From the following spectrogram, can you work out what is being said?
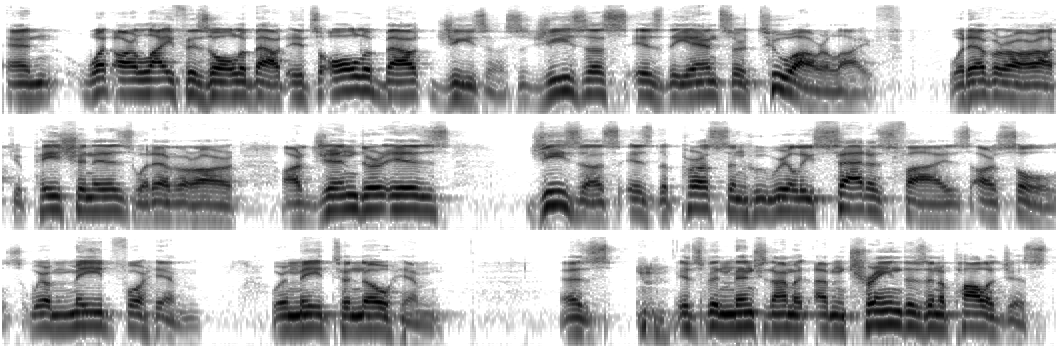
and what our life is all about. It's all about Jesus. Jesus is the answer to our life. Whatever our occupation is, whatever our, our gender is, Jesus is the person who really satisfies our souls. We're made for Him, we're made to know Him. As it's been mentioned, I'm, a, I'm trained as an apologist.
